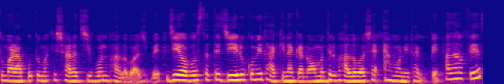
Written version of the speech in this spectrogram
তোমার আপু তোমাকে সারা জীবন ভালোবাসবে। যে অবস্থাতে যেরকমই থাকি না কেন, আমাদের ভালোবাসা এমনই থাকবে। আল্লাহ হাফিজ।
